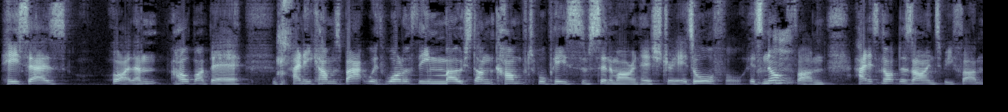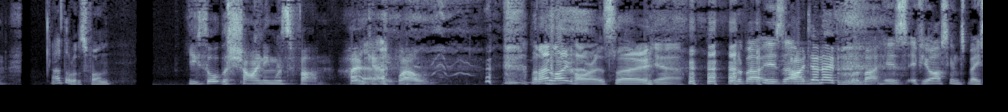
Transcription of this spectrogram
he says, "All right, then hold my beer," and he comes back with one of the most uncomfortable pieces of cinema in history. It's awful. It's not fun, and it's not designed to be fun. I thought it was fun. You thought The Shining was fun. Okay, well, But I like horror, so. Yeah. What about his? Um, I don't know if- What about his? If you ask him to make,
